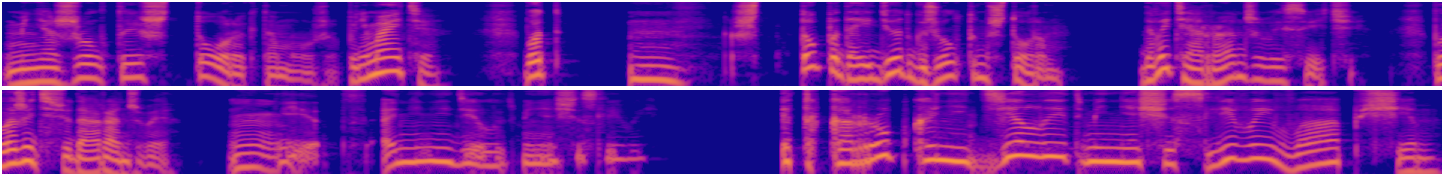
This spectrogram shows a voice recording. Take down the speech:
У меня желтые шторы к тому же. Понимаете? Вот что подойдет к желтым шторам? Давайте оранжевые свечи. Положите сюда оранжевые. Нет, они не делают меня счастливой. Эта коробка не делает меня счастливой вообще.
